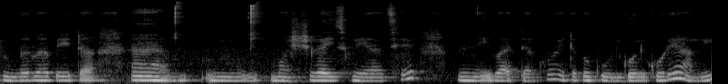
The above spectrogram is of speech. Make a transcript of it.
সুন্দরভাবে এটা ময়শ্চারাইজ হয়ে আছে। এবার দেখো, এটাকে গোল গোল করে আমি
